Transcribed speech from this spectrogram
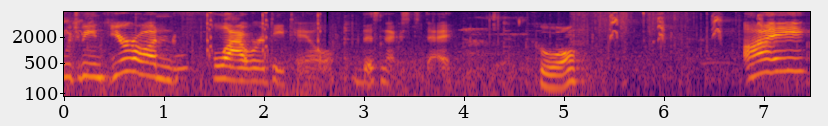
Which means you're on flower detail this next day. Cool. I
